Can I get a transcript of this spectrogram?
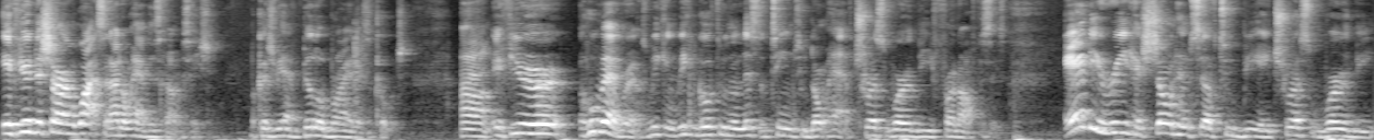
If you're Deshaun Watson, I don't have this conversation because you have Bill O'Brien as a coach. Um, if you're whoever else, we can we can go through the list of teams who don't have trustworthy front offices. Andy Reid has shown himself to be a trustworthy.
